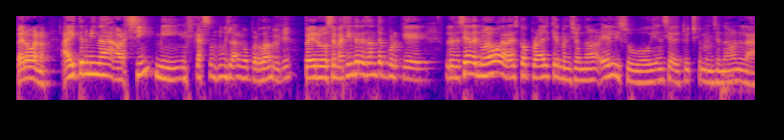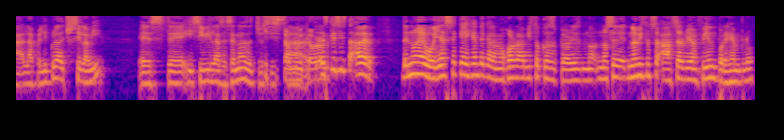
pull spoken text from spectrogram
Pero bueno, ahí termina, ahora sí, mi caso muy largo, perdón. Pero se me hacía interesante porque, les decía de nuevo, agradezco a Pride que mencionó, él y su audiencia de Twitch que mencionaron la, la película, de hecho sí la vi. Este, y sí vi las escenas, de hecho sí está muy cabrón. Es que sí está, a ver, de nuevo, ya sé que hay gente que a lo mejor ha visto cosas peores, no, no sé, no he visto a Serbian Film, por ejemplo,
